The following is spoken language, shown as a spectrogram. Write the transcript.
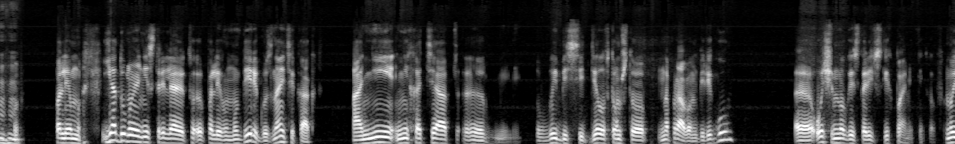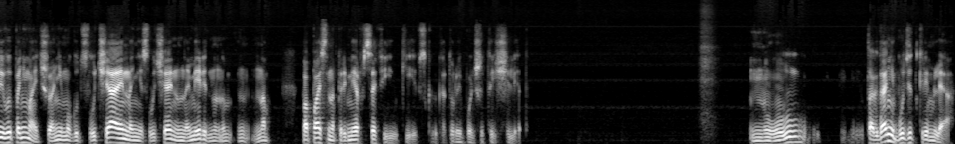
угу. по, по левому... Я думаю, они стреляют э, по левому берегу, знаете как? Они не хотят э, выбесить. Дело в том, что на правом берегу э, очень много исторических памятников. Ну и вы понимаете, что они могут случайно, не случайно, намеренно на, на, попасть, например, в Софию Киевскую, которой больше тысячи лет. Ну, тогда не будет Кремля.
